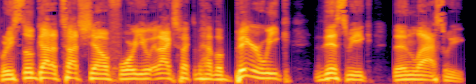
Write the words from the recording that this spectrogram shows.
but he still got a touchdown for you. And I expect him to have a bigger week this week than last week.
